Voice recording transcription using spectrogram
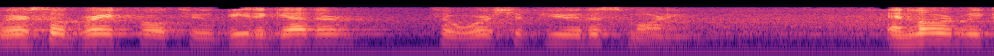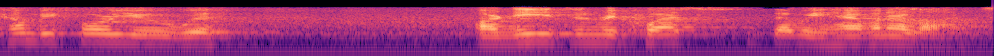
we are so grateful to be together to worship you this morning. And Lord, we come before you with our needs and requests that we have in our lives.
